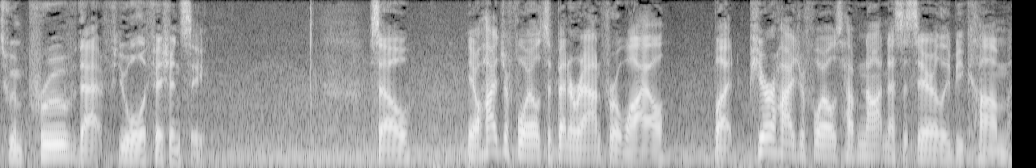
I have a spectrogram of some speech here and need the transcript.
to improve that fuel efficiency. So, you know, hydrofoils have been around for a while, but pure hydrofoils have not necessarily become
